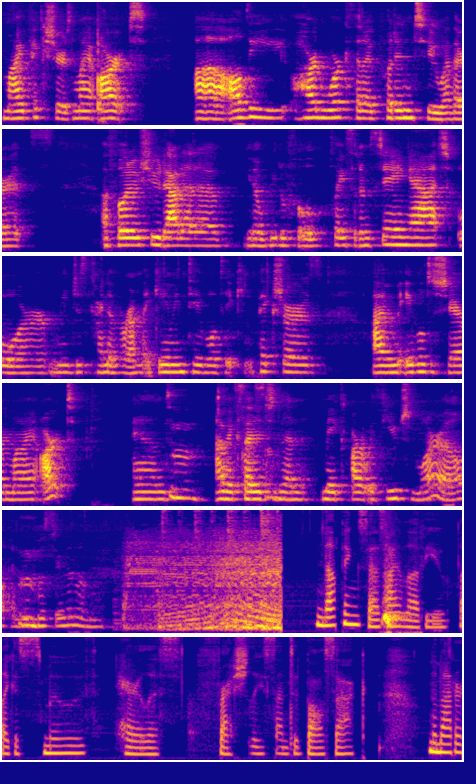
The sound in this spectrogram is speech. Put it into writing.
my pictures, my art, uh, all the hard work that I put into, whether it's a photo shoot out at a you know beautiful place that I'm staying at, or me just kind of around my gaming table taking pictures. I'm able to share my art, and Mm, I'm excited awesome. to then make art with you tomorrow and be Mm. posting them on there. Nothing says I love you like a smooth, hairless, freshly scented ball sack. No matter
